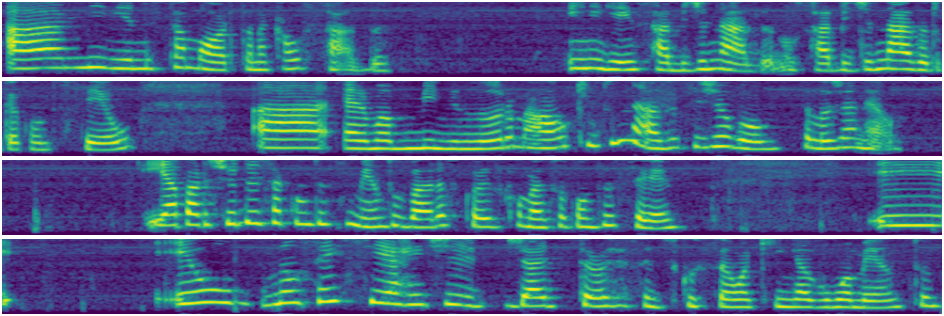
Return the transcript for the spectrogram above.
a menina está morta na calçada e ninguém sabe de nada, não sabe de nada do que aconteceu. Ah, era uma menina normal que do nada se jogou pela janela. E a partir desse acontecimento, várias coisas começam a acontecer. E eu não sei se a gente já trouxe essa discussão aqui em algum momento,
